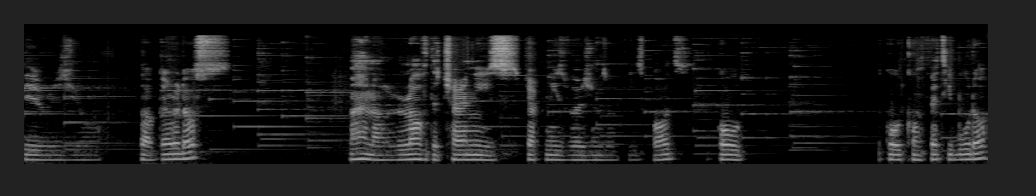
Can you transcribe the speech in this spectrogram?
Here is your Dark Gyarados. Man, I love the Chinese, Japanese versions of these cards. The gold, the gold confetti border.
